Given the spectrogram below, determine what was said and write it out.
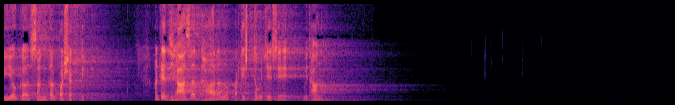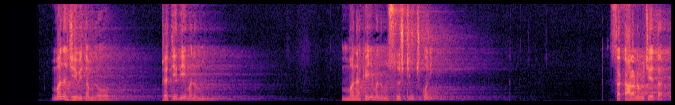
ఈ యొక్క సంకల్ప శక్తి అంటే ధ్యాస ధారను పటిష్టము చేసే విధానం. మన జీవితంలో ప్రతిదీ మనం మనకై మనం సృష్టించుకొని సకారణము చేత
